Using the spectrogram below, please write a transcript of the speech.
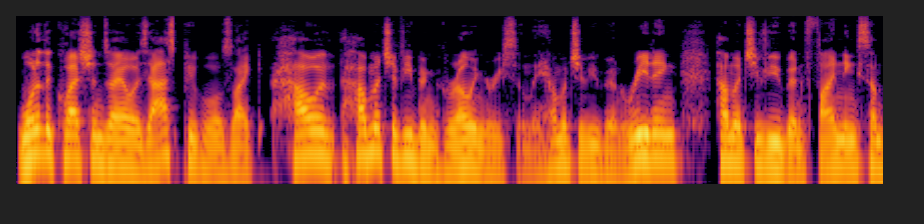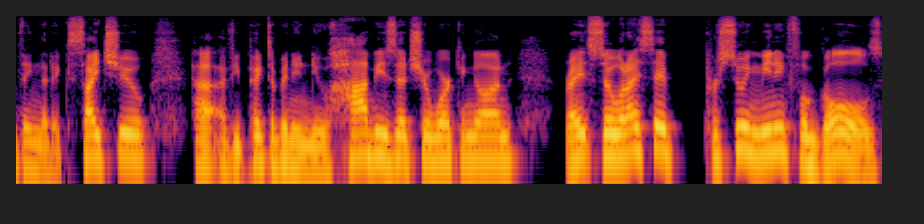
one of the questions I always ask people is like, how have, how much have you been growing recently? How much have you been reading? How much have you been finding something that excites you? How, have you picked up any new hobbies that you're working on? Right. So when I say pursuing meaningful goals,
